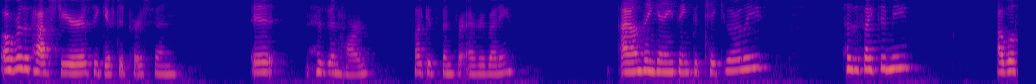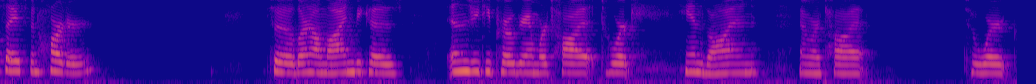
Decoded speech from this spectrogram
Over the past year as a gifted person, it has been hard, like it's been for everybody. I don't think anything particularly has affected me. I will say it's been harder to learn online because in the GT program we're taught to work hands on and we're taught to work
